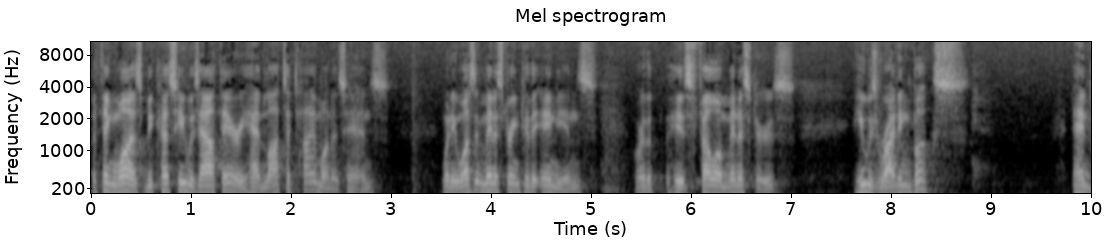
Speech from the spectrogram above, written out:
The thing was, because he was out there, he had lots of time on his hands. When he wasn't ministering to the Indians or the, his fellow ministers, he was writing books. And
